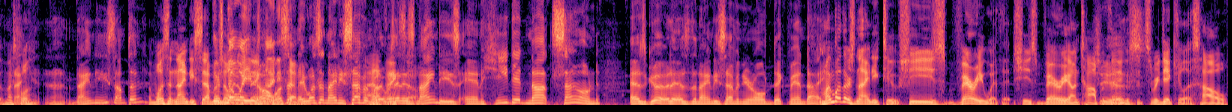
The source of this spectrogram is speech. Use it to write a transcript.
Am I supposed? 90 something? It wasn't 97. There's though, no way he was think. No, it wasn't, 97. it wasn't 97, but it was in think his 90s, and he did not sound as good as the 97 year old Dick Van Dyke. My mother's 92. She's very with it. She's very on top of things. is. It's ridiculous how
